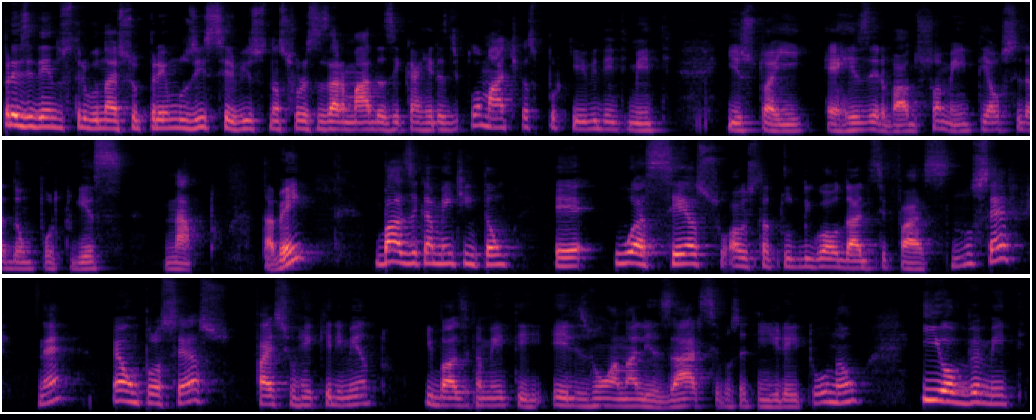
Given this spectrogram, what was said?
presidente dos tribunais supremos e serviços nas Forças Armadas e carreiras diplomáticas, porque evidentemente isso aí é reservado somente ao cidadão português nato, tá bem? Basicamente, então, é, o acesso ao Estatuto de Igualdade se faz no CEF, né? É um processo, faz-se um requerimento e basicamente eles vão analisar se você tem direito ou não. E obviamente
